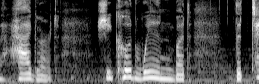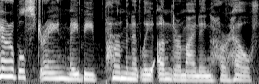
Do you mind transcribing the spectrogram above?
haggard. She could win, but the terrible strain may be permanently undermining her health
